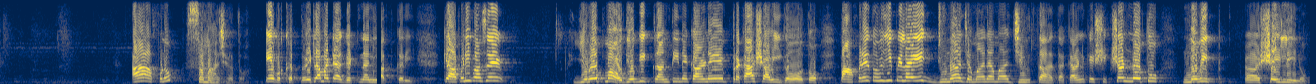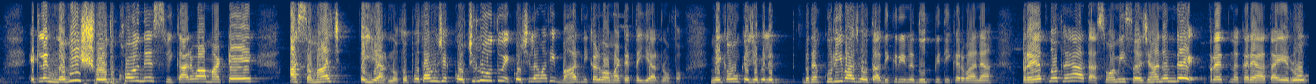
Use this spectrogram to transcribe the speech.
આ આપણો સમાજ હતો. એ વખતનો. એટલા માટે આ ઘટનાની વાત કરી કે આપણી પાસે યુરોપમાં ઔદ્યોગિક ક્રાંતિને કારણે પ્રકાશ આવી ગયો હતો. પણ આપણે તો હજી પેલા એ જૂના જમાનામાં જીવતા હતા, કારણ કે શિક્ષણ નહોતું નવી શૈલીનું. એટલે નવી શોધખોળને સ્વીકારવા માટે આ સમાજ તૈયાર નહોતો. પોતાનું જે કોચલું હતું એ કોચલામાંથી બહાર નીકળવા માટે તૈયાર નહોતો. મેં કહું કે જે પેલે બધા કુરિવાજો હતા, દીકરીને દૂધ પીતી કરવાના પ્રયત્નો થયા હતા. સ્વામી સહજાનંદે પ્રયત્ન કર્યા હતા એ રોગ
